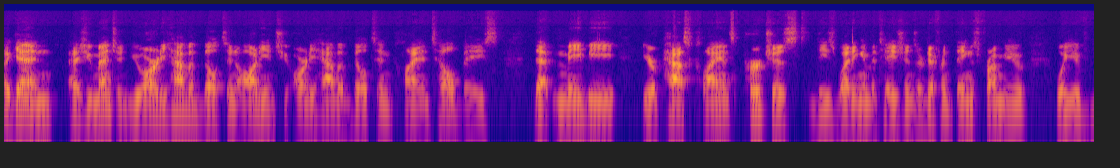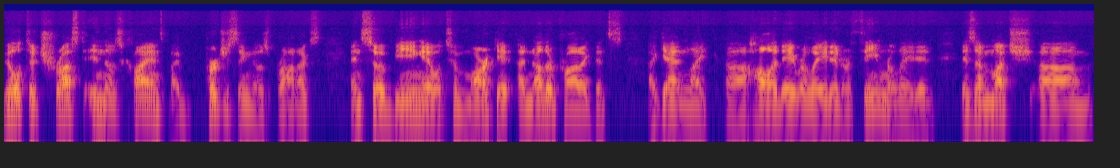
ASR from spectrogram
again as you mentioned you already have a built-in audience. You already have a built-in clientele base that maybe your past clients purchased these wedding invitations or different things from you. Well you've built a trust in those clients by purchasing those products and so being able to market another product that's again like uh, holiday related or theme related is a much um,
